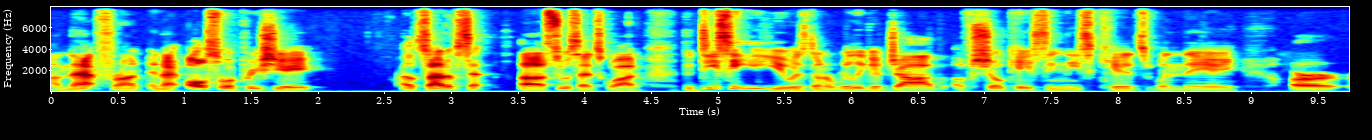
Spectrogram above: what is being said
on that front. And I also appreciate outside of uh, Suicide Squad, the DCEU has done a really good job of showcasing these kids when they are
